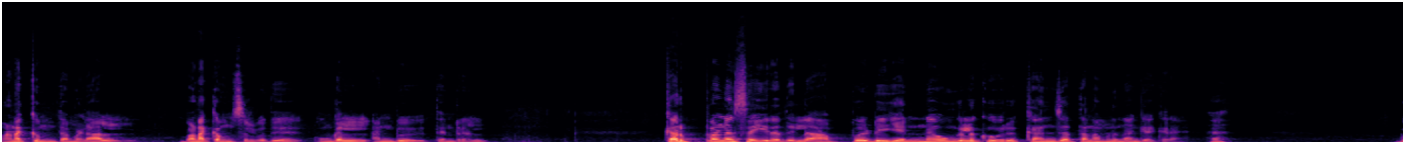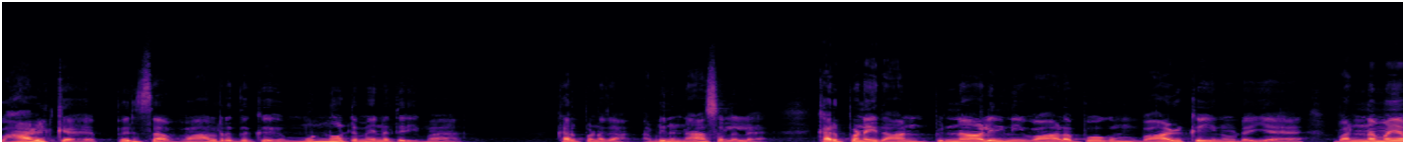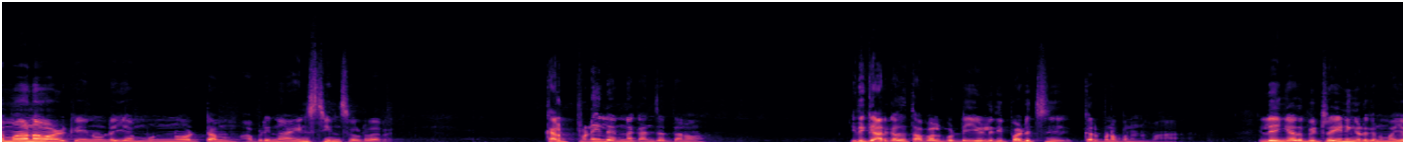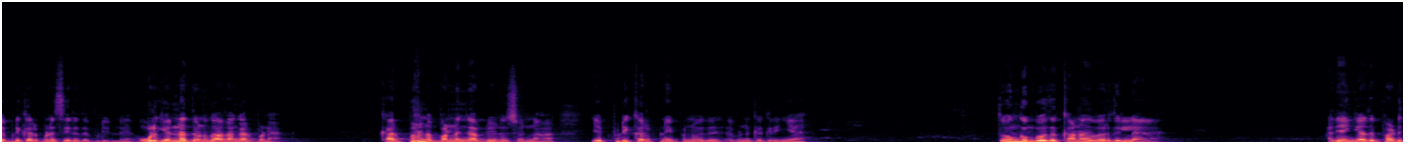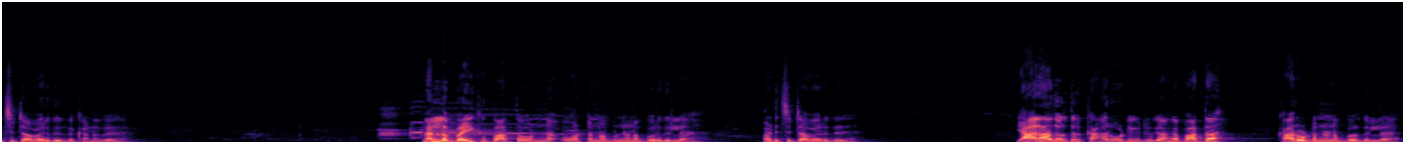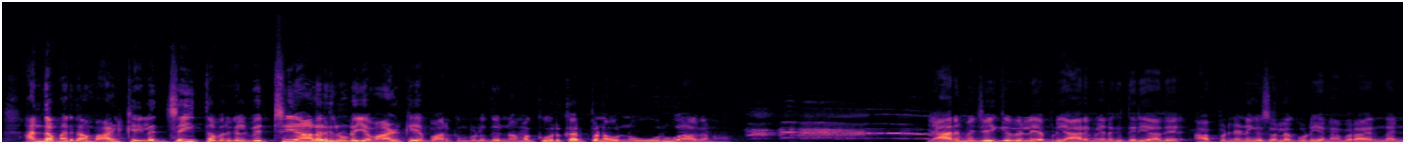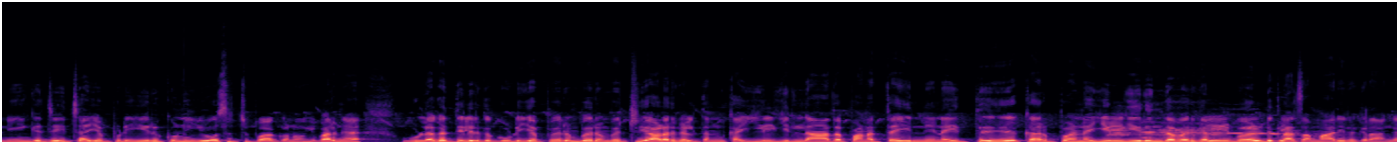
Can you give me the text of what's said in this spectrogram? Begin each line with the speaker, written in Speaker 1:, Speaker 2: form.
Speaker 1: வணக்கம் தமிழால் வணக்கம் சொல்வது உங்கள் அன்பு தென்றல். கற்பனை செய்கிறதில் அப்படி என்ன உங்களுக்கு ஒரு கஞ்சத்தனம்னு நான் கேட்குறேன் வாழ்க்கை பெருசாக வாழ்கிறதுக்கு முன்னோட்டமே என்ன தெரியுமா? கற்பனை தான் அப்படின்னு நான் சொல்லலை. கற்பனை தான் பின்னாளில் நீ வாழப்போகும் வாழ்க்கையினுடைய வண்ணமயமான வாழ்க்கையினுடைய முன்னோட்டம் அப்படின்னு ஐன்ஸ்டீன் சொல்கிறாரு கற்பனையில் என்ன கஞ்சத்தனம்? இதுக்கு யாருக்காவது தபால் போட்டு எழுதி படித்து கற்பனை பண்ணணுமா? இல்லை எங்கேயாவது போய் ட்ரைனிங் எடுக்கணுமா? எப்படி கற்பனை செய்கிறது அப்படின்னு? உங்களுக்கு என்ன தோணுதோ அதான் கற்பனை. கற்பனை பண்ணுங்க அப்படின்னு சொன்னால் எப்படி கற்பனை பண்ணுவது அப்படின்னு கேட்குறீங்க தூங்கும்போது கனவு வருது இல்லை அது எங்கேயாவது படிச்சுட்டா வருது இந்த கனவு? நல்ல பைக்கு பார்த்த உடனே ஓட்டணும் அப்படின்னு நினப்பு வருது இல்லை படிச்சுட்டா வருது? யாராவது ஒருத்தர் கார் ஓட்டிக்கிட்டு இருக்காங்க பார்த்தா கார் ஓட்டணும் நினப்பு வருது இல்லை அந்த மாதிரி தான் வாழ்க்கையில் ஜெயித்தவர்கள் வெற்றியாளர்களுடைய வாழ்க்கையை பார்க்கும் பொழுது நமக்கு ஒரு கற்பனை ஒன்று உருவாகணும். யாருமே ஜெயிக்கவில்லை அப்படி யாருமே எனக்கு தெரியாதே அப்படின்னு நீங்கள் சொல்லக்கூடிய நபராக இருந்தால் நீங்கள் ஜெயிச்சா எப்படி இருக்குன்னு யோசித்து பார்க்கணும். இங்கே பாருங்கள் உலகத்தில் இருக்கக்கூடிய பெரும் பெரும் வெற்றியாளர்கள் தன் கையில் இல்லாத பணத்தை நினைத்து கற்பனையில் இருந்தவர்கள் வேர்ல்டு கிளாஸாக மாறி இருக்கிறாங்க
